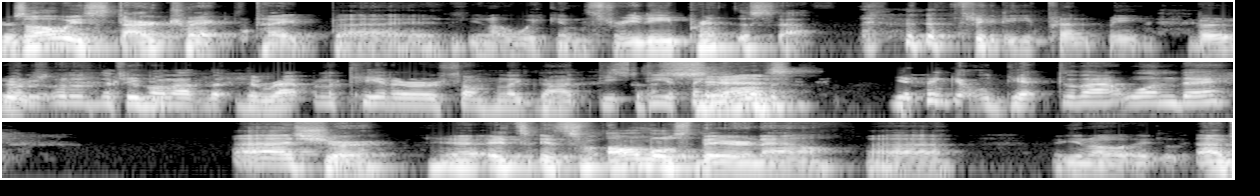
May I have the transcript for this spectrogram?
there's always Star Trek type. Uh, you know, we can 3D print the stuff. 3D print meat burgers. What, what do they call that? The, the, replicator or something like that. Do, do you think? Yes. you think it will get to that one day? Uh, sure. Yeah, it's it's almost there now. Uh, you know, I'm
